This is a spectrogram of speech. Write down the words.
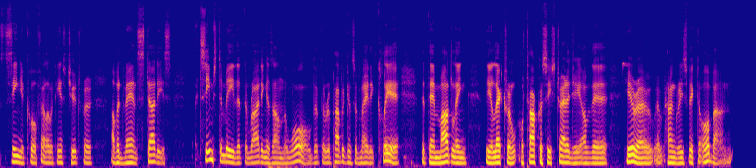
senior core fellow at the Institute for of Advanced Studies it seems to me that the writing is on the wall, that the Republicans have made it clear that they're modeling the electoral autocracy strategy of their hero Hungary's Viktor Orban,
